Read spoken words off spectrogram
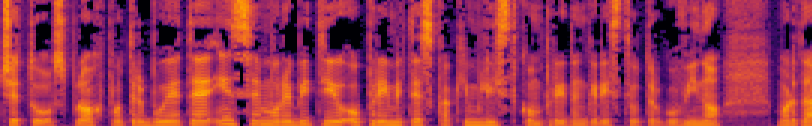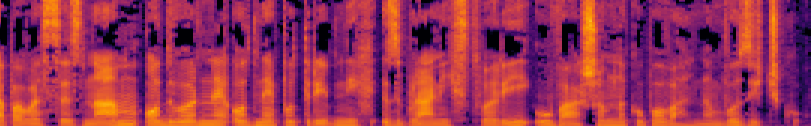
če to sploh potrebujete in se more biti opremite s kakim listkom, preden greste v trgovino, morda pa vas seznam odvrne od nepotrebnih zbranih stvari v vašem nakupovalnem vozičku.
